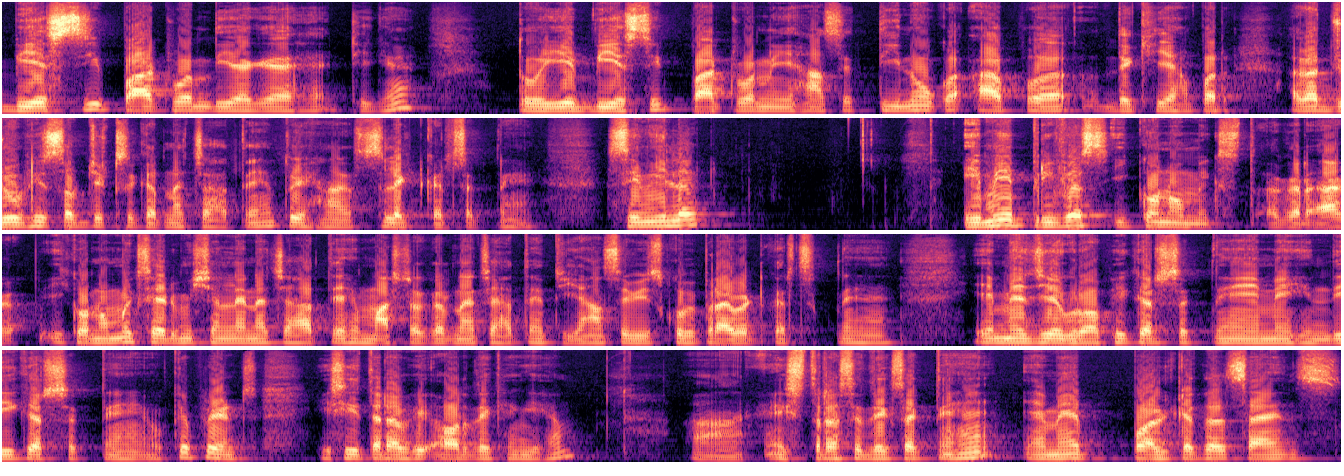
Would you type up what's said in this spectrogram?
बीएससी पार्ट वन दिया गया है, ठीक है? तो ये बीएससी पार्ट वन यहाँ से तीनों का आप देखिए यहाँ पर अगर जो भी सब्जेक्ट से करना चाहते हैं तो यहाँ सेलेक्ट कर सकते हैं। Similar M A previous economics अगर आप इकोनॉमिक्स एडमिशन लेना चाहते हैं मास्टर करना चाहते हैं तो यहाँ से भी इसको भी प्राइवेट कर सकते हैं। एम ए जियोग्राफी कर सकते हैं एम ए हिंदी कर सकते हैं। ओके फ्रेंड्स इसी तरह भी और देखेंगे हम। आ, इस तरह से देख सकते हैं। M A political science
